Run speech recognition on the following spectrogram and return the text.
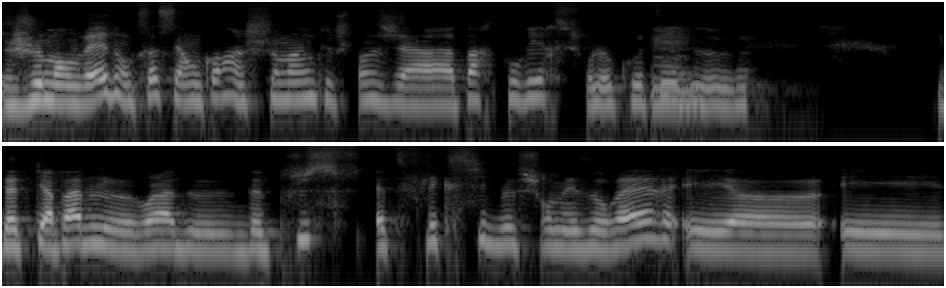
je m'en vais. Donc ça, c'est encore un chemin que je pense j'ai à parcourir sur le côté mmh. de d'être capable euh, voilà, d'être plus être flexible sur mes horaires et, euh, et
